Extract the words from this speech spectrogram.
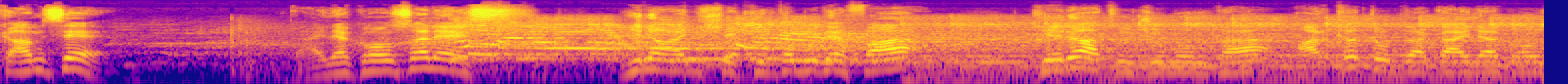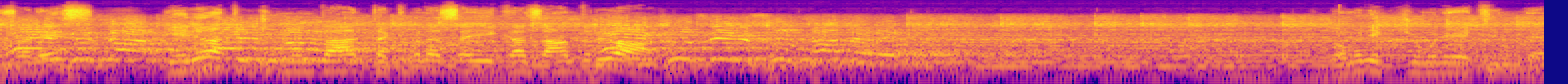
Gamze. Gayla Gonzalez. Yine aynı şekilde bu defa geri at hücumunda arka turda Gayla Gonzalez geri at hücumundan takımına sayı kazandırıyor. Dominik Cumhuriyeti'nde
